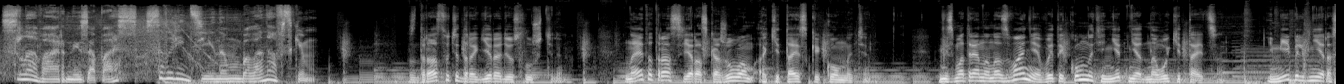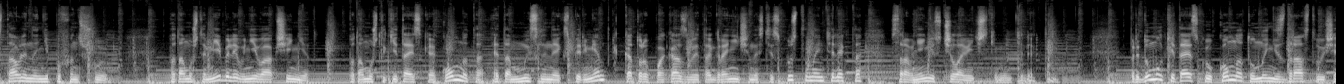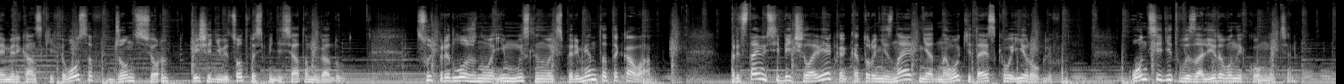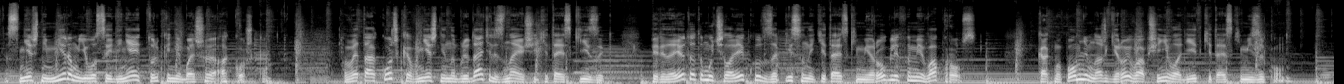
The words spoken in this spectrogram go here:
Словарный запас с Валентином Балановским. Здравствуйте, дорогие радиослушатели. На этот раз я расскажу вам о китайской комнате. Несмотря на название, в этой комнате нет ни одного китайца. И мебель в ней расставлена не по фэншую, потому что мебели в ней вообще нет. Потому что китайская комната – это мысленный эксперимент, который показывает ограниченность искусственного интеллекта в сравнении с человеческим интеллектом. Придумал китайскую комнату ныне здравствующий американский философ Джон Сёрль в 1980 году. Суть предложенного им мысленного эксперимента такова. Представим себе человека, который не знает ни одного китайского иероглифа. Он сидит в изолированной комнате. С внешним миром его соединяет только небольшое окошко. В это окошко внешний наблюдатель, знающий китайский язык, передает этому человеку записанный китайскими иероглифами вопрос. Как мы помним, наш герой вообще не владеет китайским языком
